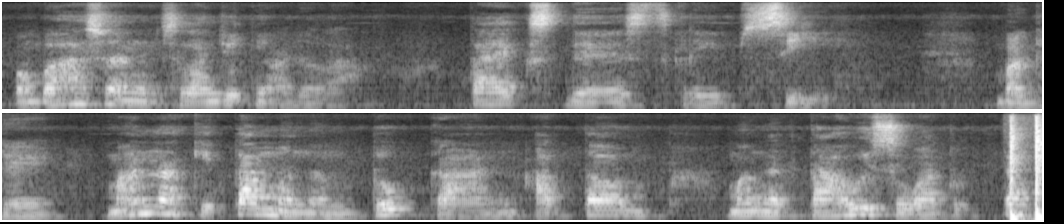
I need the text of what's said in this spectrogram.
Pembahasan selanjutnya adalah teks deskripsi. Bagaimana kita menentukan atau mengetahui suatu teks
